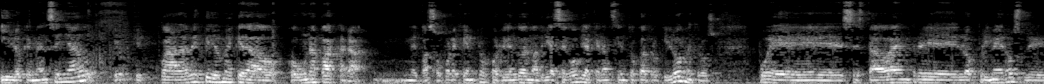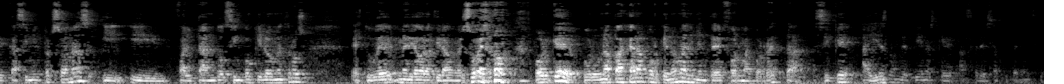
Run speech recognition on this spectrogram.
Y lo que me ha enseñado es que cada vez que yo me he quedado con una pájara, me pasó por ejemplo corriendo de Madrid a Segovia, que eran 104 kilómetros, pues estaba entre los primeros de casi mil personas y, faltando 5 kilómetros estuve media hora tirado en el suelo. ¿Por qué? Por una pájara porque no me alimenté de forma correcta. Así que ahí es donde tienes que hacer esa diferencia.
